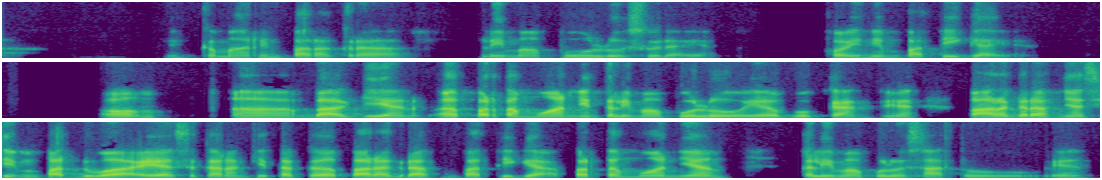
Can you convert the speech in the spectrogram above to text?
Ini kemarin paragraf 50 sudah ya. Oh, ini 43 ya. Oh, uh, bagian uh, pertemuan yang ke-50 ya, bukan ya. Paragrafnya sih 42 ya. Sekarang kita ke paragraf 43, pertemuan yang ke-51 ya.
